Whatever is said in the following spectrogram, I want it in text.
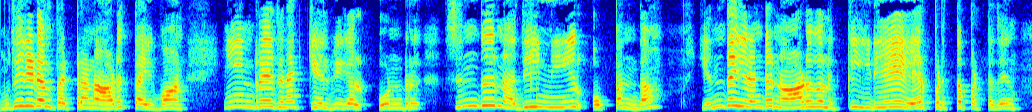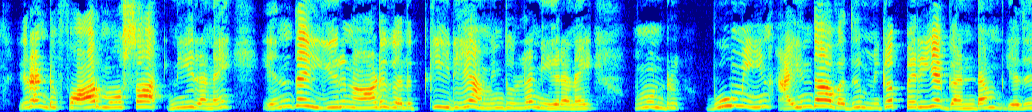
முதலிடம் பெற்ற நாடு தைவான். இன்றைய தின கேள்விகள் ஒன்று சிந்து நதி நீர் ஒப்பந்தம். எந்த இரண்டு நாடுகளுக்கு இடையே ஏற்படுத்தப்பட்டது? இரண்டு ஃபார்மோசா நீரணை. எந்த இரு நாடுகளுக்கு இடையே அமைந்துள்ள நீரணை? மூன்று பூமியின் ஐந்தாவது மிகப்பெரிய கண்டம் எது?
